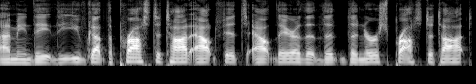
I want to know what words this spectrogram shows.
I mean, the, the you've got the prostitute outfits out there, the, the, the nurse prostitute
